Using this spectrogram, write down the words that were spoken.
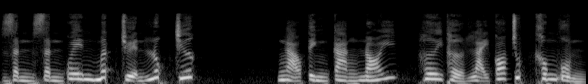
dần dần quên mất chuyện lúc trước. Ngạo tình càng nói, hơi thở lại có chút không ổn.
